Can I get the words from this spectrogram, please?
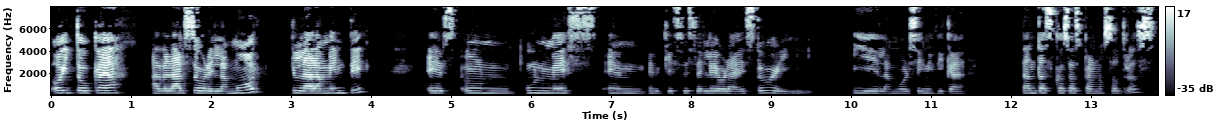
hoy toca hablar sobre el amor, claramente. Es un, mes en el que se celebra esto y, y el amor significa tantas cosas para nosotros.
